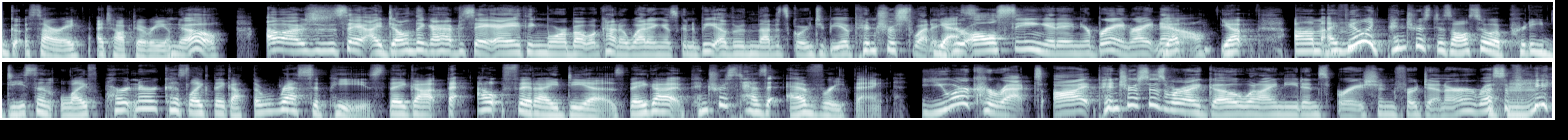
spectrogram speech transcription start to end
go- sorry, I talked over you. no. Oh, I was just gonna say, I don't think I have to say anything more about what kind of wedding it's gonna be, other than that it's going to be a Pinterest wedding. Yes. You're all seeing it in your brain right now. Yep. Yep. Um, I Mhm. feel like Pinterest is also a pretty decent life partner because, like, they got the recipes, they got the outfit ideas, they got Pinterest has everything. You are correct. I Pinterest is where I go when I need inspiration for dinner recipes.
